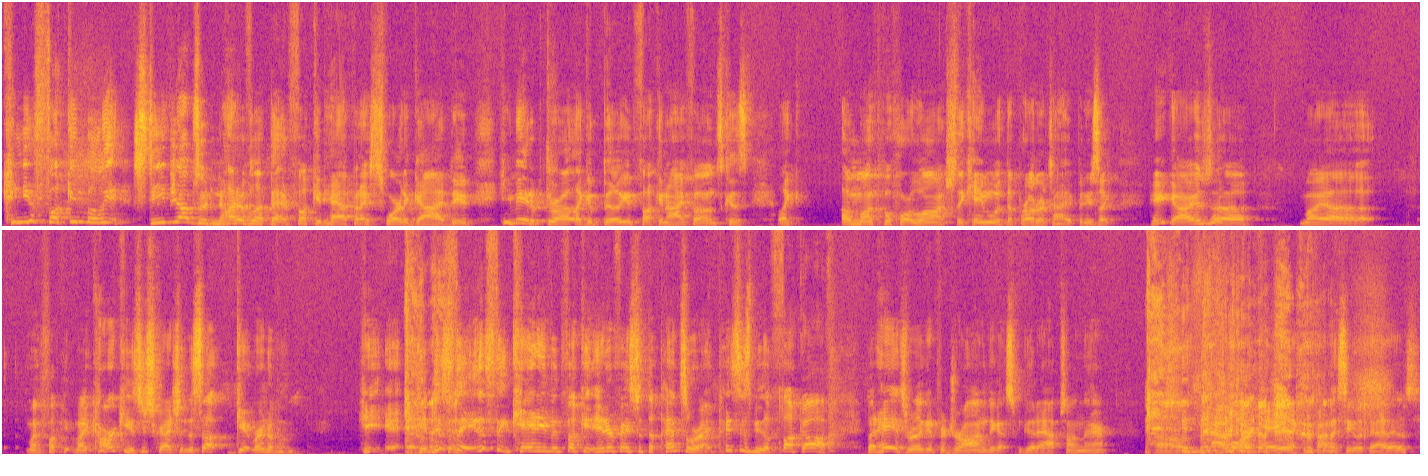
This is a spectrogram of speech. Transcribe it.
Can you fucking believe Steve Jobs would not have let that fucking happen? I swear to God, dude. He made him throw out like a billion fucking iPhones because like a month before launch they came in with the prototype and he's like, "Hey guys, uh, my uh, my fucking my car keys are scratching this up. Get rid of them." He and this thing this thing can't even fucking interface with the pencil right. Pisses me the fuck off. But hey, it's really good for drawing. They got some good apps on there. Um, Apple Arcade, I can finally see what that is.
